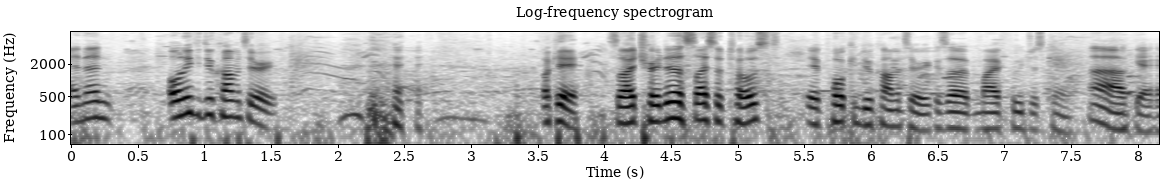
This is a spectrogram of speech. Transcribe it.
And then only if you do commentary. okay, so I traded a slice of toast if Poe can do commentary because uh, my food just came. ah, okay.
